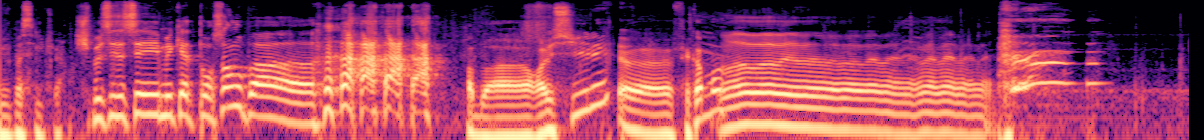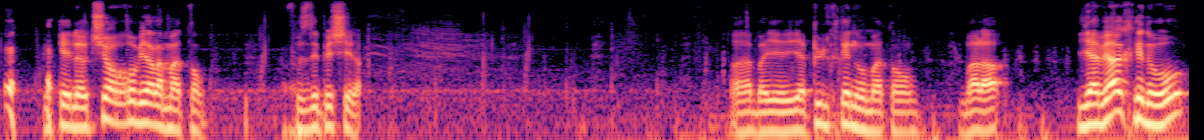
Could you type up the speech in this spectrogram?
Je vais passer le tueur. Je peux essayer mes 4% ou pas Ah bah, réussi il est. euh, fais comme moi. ouais, ouais, ouais, ouais, ouais, ouais, ouais, ouais, ouais, ouais. ok, le tueur revient là maintenant. Faut se dépêcher là. Ouais, bah, il n'y a, plus le créneau maintenant. Voilà. Il y avait un créneau.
